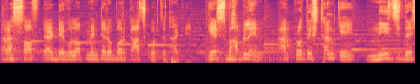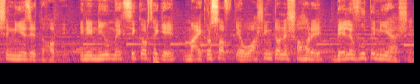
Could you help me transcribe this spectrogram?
তারা সফটওয়্যার ডেভেলপমেন্টের ওপর কাজ করতে থাকেন। গেটস ভাবলেন, তার প্রতিষ্ঠানকে নিজ দেশে নিয়ে যেতে হবে। তিনি নিউ মেক্সিকো থেকে মাইক্রোসফটকে ওয়াশিংটনের শহরে বেলেভুতে নিয়ে আসেন।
